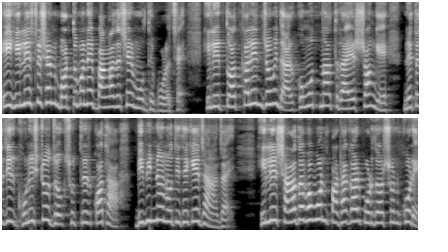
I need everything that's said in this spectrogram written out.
এই হিলি স্টেশন বর্তমানে বাংলাদেশের মধ্যে পড়েছে। হিলের তৎকালীন জমিদার কুমুদনাথ রায়ের সঙ্গে নেতাজির ঘনিষ্ঠ যোগসূত্রের কথা বিভিন্ন নথি থেকে জানা যায়। হিলের সারদা ভবন পাঠাগার পরিদর্শন করে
